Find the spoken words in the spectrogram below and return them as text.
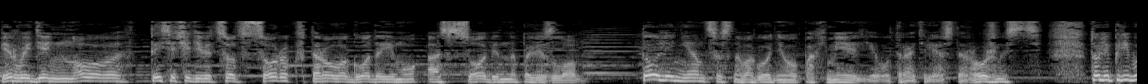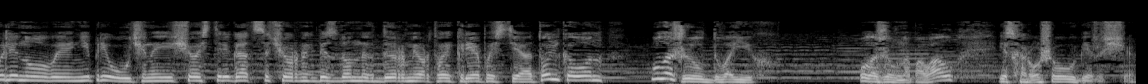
Первый день нового 1942 года ему особенно повезло. То ли немцы с новогоднего похмелья утратили осторожность, то ли прибыли новые, не приученные еще остерегаться черных бездонных дыр мертвой крепости, а только он уложил двоих. Уложил на повал из хорошего убежища.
